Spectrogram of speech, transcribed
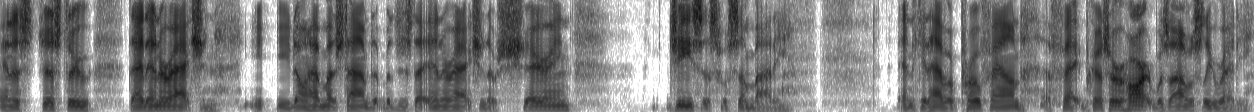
And it's just through that interaction. You, don't have much time, to, but just that interaction of sharing Jesus with somebody. And it can have a profound effect because her heart was obviously ready.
